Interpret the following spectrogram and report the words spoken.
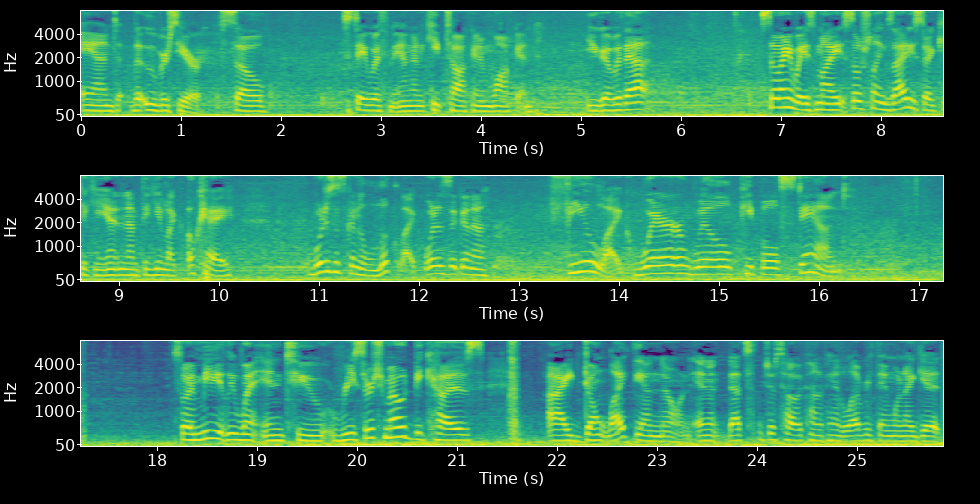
And the Uber's here. So stay with me. I'm going to keep talking and walking. You good with that? So, anyways, my social anxiety started kicking in, and I'm thinking, like, okay, what is this going to look like? What is it going to feel like? Where will people stand? So, I immediately went into research mode because I don't like the unknown. And that's just how I kind of handle everything when I get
